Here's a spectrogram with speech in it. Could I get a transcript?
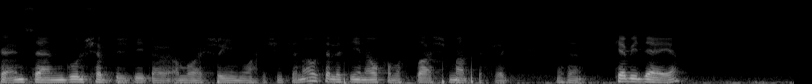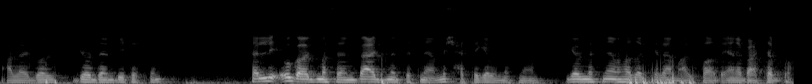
كإنسان نقول شاب جديد عمره 20 21 سنة أو 30 أو 15 ما بتفرق. مثلا كبداية على قول جوردان بيترسون خلي أقعد مثلا بعد ما أنت تنام مش حتى قبل ما تنام. قبل ما تنام هذا الكلام على الفاضي أنا بعتبره.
